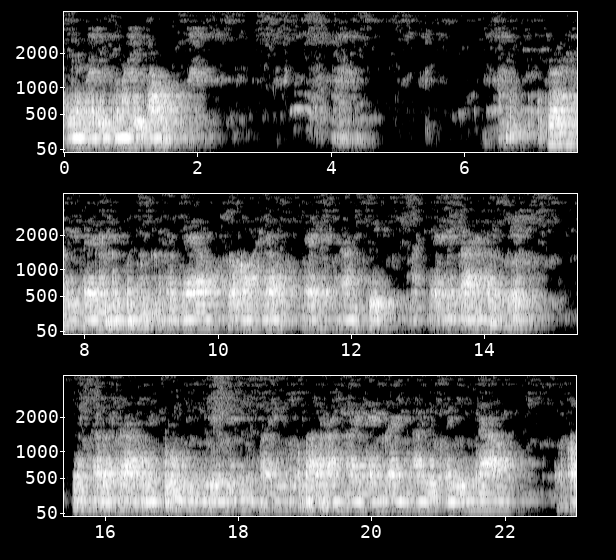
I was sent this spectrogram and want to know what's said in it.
เจริญสติสมาธิเราเพื่อที่จะเป็นคนที่เสร็จแล้วก็ขอให้เราได้ทำจิตในการทำเองในข้าพเจ้าในช่วงมีเรียนไปสุขภาพร่างกายแข็งแรงอายุยืนยาวก็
